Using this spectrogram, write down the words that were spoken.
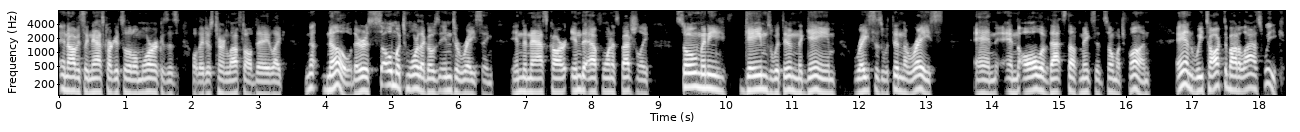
and obviously NASCAR gets a little more because it's, well, they just turn left all day. Like, no, no, there is so much more that goes into racing, into NASCAR, into F1, especially. So many games within the game, races within the race and and all of that stuff makes it so much fun. And we talked about it last week.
